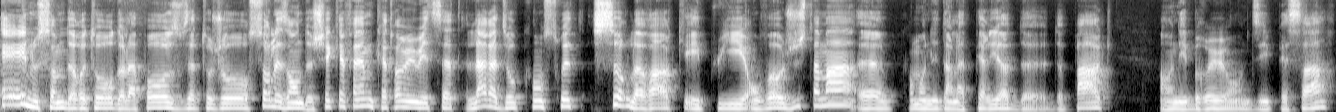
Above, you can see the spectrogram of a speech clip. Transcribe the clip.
Et nous sommes de retour de la pause. Vous êtes toujours sur les ondes de Chic FM 88.7, la radio construite sur le rock. Et puis, on va justement, euh, comme on est dans la période de, Pâques, en hébreu, on dit Pessah.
